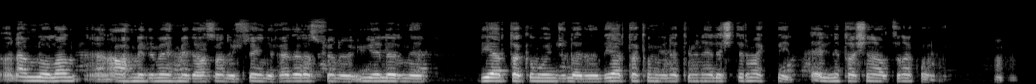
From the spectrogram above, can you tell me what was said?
Önemli olan yani Ahmet'i, Mehmet'i, Hasan Hüseyin'i, federasyonu, üyelerini, diğer takım oyuncularını, diğer takım yönetimini eleştirmek değil. Elini taşın altına koymak. Hı hı.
